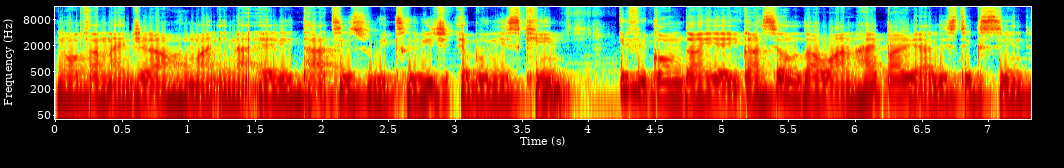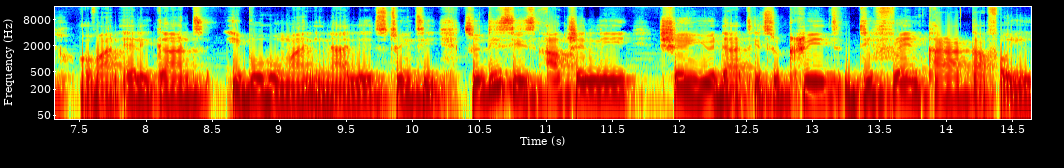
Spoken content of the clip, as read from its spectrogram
northern nigerian woman in her early 30s with rich ebony skin. If you come down here you can see another one hyper realistic scene of an elegant Igbo woman in her late 20s so this is actually showing you that it will create different character for you.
